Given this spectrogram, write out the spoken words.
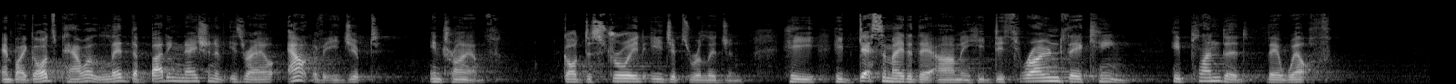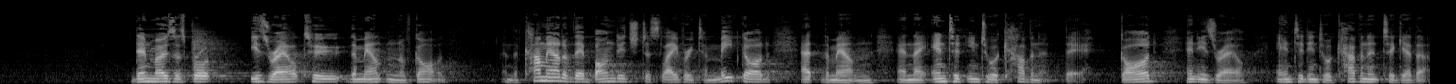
and by God's power, led the budding nation of Israel out of Egypt in triumph. God destroyed Egypt's religion. He, he decimated their army. He dethroned their king. He plundered their wealth. Then Moses brought Israel to the mountain of God. And they've come out of their bondage to slavery to meet God at the mountain, and they entered into a covenant there. God and Israel entered into a covenant together.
